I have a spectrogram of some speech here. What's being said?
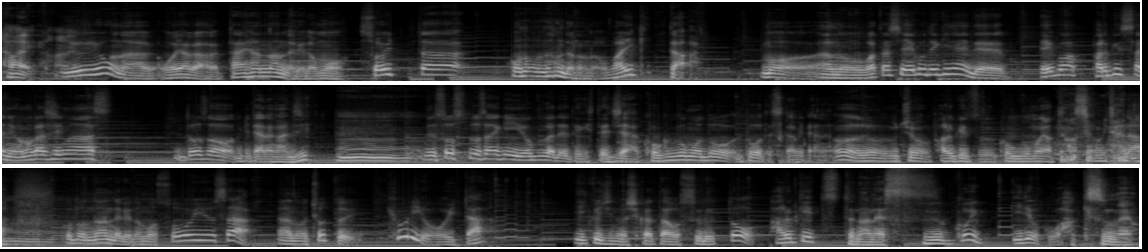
はいはい。いうような親が大半なんだけどもそういったこのなんだろうな割り切ったもうあの私英語できないんで英語はパルキッズさんにお任せします。どうぞみたいな感じ。うんでそうすると最近欲が出てきてじゃあ国語もどうどうですか？みたいな。うんうちもパルキッズ国語もやってますよみたいなことなんだけどもそういうさあのちょっと距離を置いた育児の仕方をするとパルキッズってのはねすごい威力を発揮するのよ。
